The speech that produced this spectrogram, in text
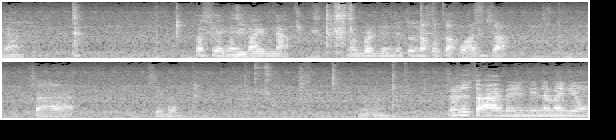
Yeah. Kasi nung time na, nag-birthday dito na ako sa Kuan, sa, sa Cebu. Mm-mm. Pero sa amin, hindi naman yung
